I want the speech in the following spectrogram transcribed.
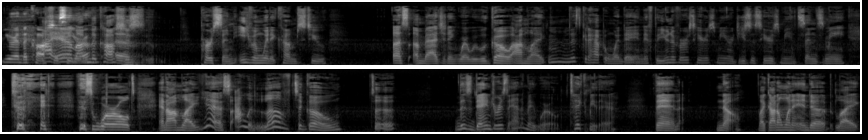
You are the cautious. I am. Hero. I'm the cautious person, even when it comes to us imagining where we would go, I'm like, mm, this could happen one day. And if the universe hears me or Jesus hears me and sends me to this world, and I'm like, yes, I would love to go to this dangerous anime world. Take me there. Then, no. Like, I don't want to end up like,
